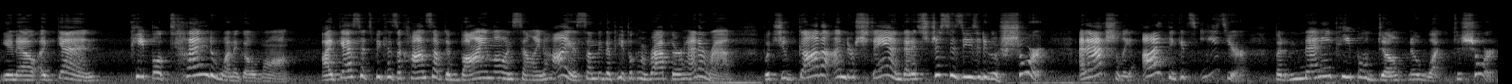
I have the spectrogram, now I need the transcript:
you know, again, people tend to want to go long I guess it's because the concept of buying low and selling high is something that people can wrap their head around. But you've got to understand that it's just as easy to go short. And actually, I think it's easier. But many people don't know what to short.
